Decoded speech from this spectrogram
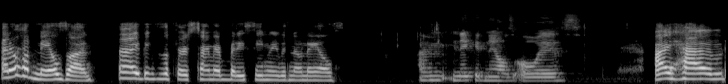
I don't have nails on. I think it's the first time everybody's seen me with no nails. I'm naked nails always. I have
